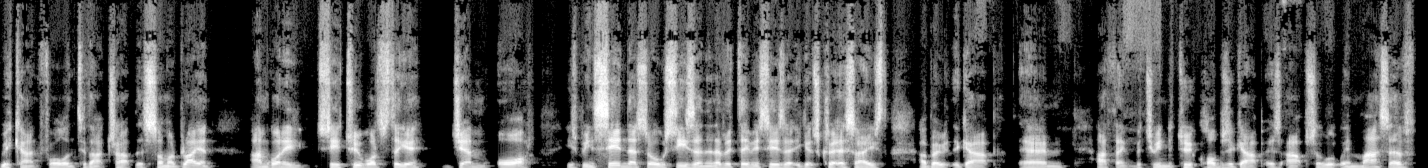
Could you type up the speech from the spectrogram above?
We can't fall into that trap this summer. Brian, I'm going to say two words to you Jim Orr. He's been saying this all season, and every time he says it, he gets criticised about the gap. Um, I think between the two clubs, the gap is absolutely massive.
